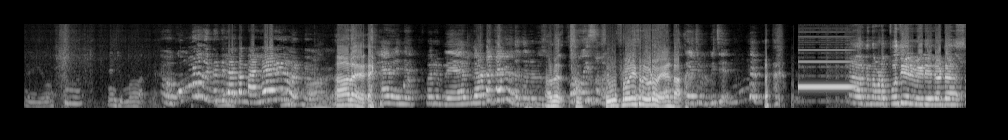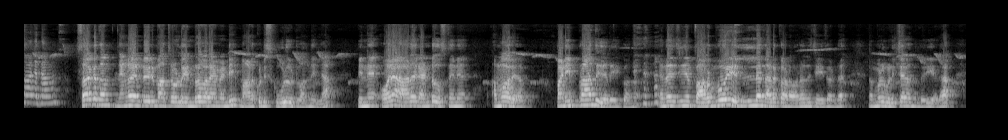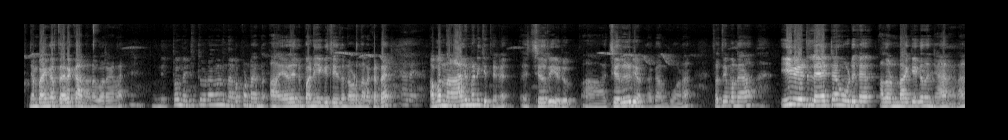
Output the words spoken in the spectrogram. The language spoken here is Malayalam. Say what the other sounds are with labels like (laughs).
അയ്യോ. ഞാൻ ചുമ്മാ കുമ്പള തിന്നത്തില്ലാത്ത മലയാളികളുണ്ട് അതെ. പിന്നെ ഒരു അതെ. സൂപ്പർവൈസർ ഇവിടെ വേണ്ട. എല്ലാവർക്കും നമ്മുടെ പുതിയൊരു വീഡിയോയിലോട്ട് സ്വാഗതം. സ്വാഗതം. ഞങ്ങൾ രണ്ടുപേരും മാത്രമേ ഉള്ളൂ. ഇൻട്രോ പറയാൻ വേണ്ടി മാളക്കുട്ടി സ്കൂൾ വിട്ട് വന്നില്ല. പിന്നെ ഒരാൾ രണ്ടു ദിവസത്തിന് അമ്മ പറയാ പണിപ്രാന്ത് കയറിയേക്ക് വന്നു എന്താ വെച്ച് കഴിഞ്ഞാൽ പറമ്പോഴി എല്ലാം നടക്കുവാണ് ഓരോന്ന് ചെയ്തോണ്ട്. നമ്മൾ വിളിച്ചാലൊന്നും വരികയില്ല ഞാൻ ഭയങ്കര തിരക്കാന്നാണ് പറയണേ. ഇപ്പൊ വെറ്റിത്തൂടെ അങ്ങനെ നടപ്പുണ്ടായിരുന്നു. ആ ഏതായാലും പണിയൊക്കെ ചെയ്തുകൊണ്ട് അവിടെ നടക്കട്ടെ. അപ്പൊ നാലു മണിക്കത്തിന് ചെറിയൊരു ചെറുകടി ഉണ്ടാക്കാൻ പോവാണ്. സത്യം പറഞ്ഞാൽ ഈ വീട്ടിൽ ഏറ്റവും കൂടുതൽ അത് ഉണ്ടാക്കിയേക്കുന്നത് ഞാനാണ്.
